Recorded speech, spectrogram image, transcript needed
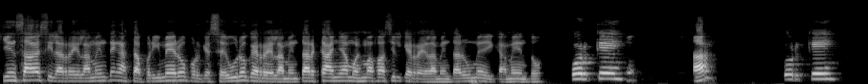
Quién sabe si la reglamenten hasta primero, porque seguro que reglamentar cáñamo es más fácil que reglamentar un medicamento. ¿Por qué? ¿Ah? ¿Por qué?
